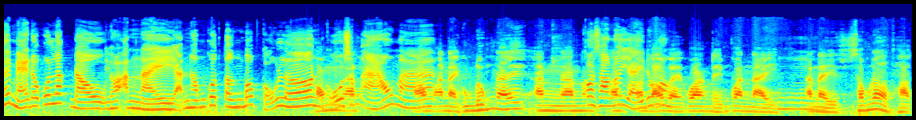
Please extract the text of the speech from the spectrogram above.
thấy mẹ đâu có lắc đầu. Do anh này anh không có tân bóc cổ lên Không, cổ anh- sống ảo mà. không anh này cũng đúng đấy. Anh anh Có sao nói vậy anh đúng bảo không? Ừ. vệ quan điểm của anh này. Anh này sống rất là thật.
